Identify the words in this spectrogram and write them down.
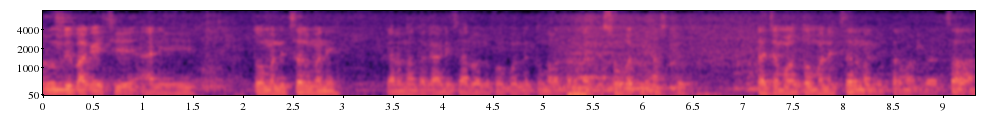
रूम बी बघायची आहे आणि तो म्हणे चल म्हणे कारण आता गाडी चालवायला बघून तुम्हाला तर माहिती सोबत मी असतो. त्याच्यामुळे तो म्हणे चल म्हणे. तर म्हटलं चला.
